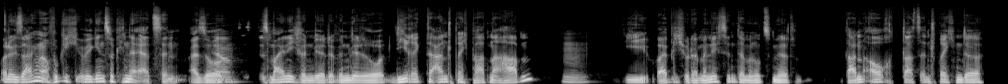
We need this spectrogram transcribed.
Und wir sagen auch wirklich, wir gehen zur Kinderärztin. Also ja. das meine ich, wenn wir, wenn wir so direkte Ansprechpartner haben, hm. die weiblich oder männlich sind, dann benutzen wir dann auch das entsprechende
